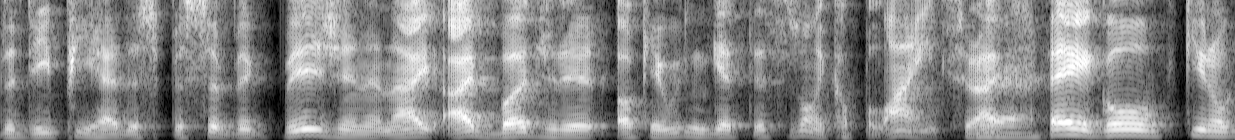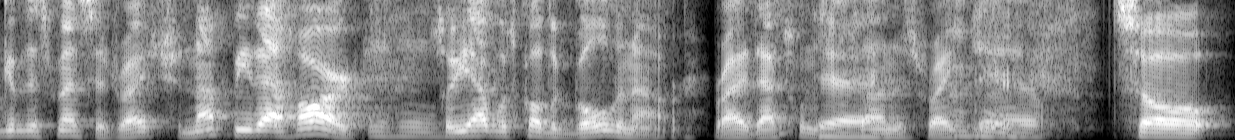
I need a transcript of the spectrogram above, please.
the DP had this specific vision, and I I budgeted. Okay, we can get this. It's only a couple lines, right? Yeah. Hey, go you know give this message, right? Should not be that hard. Mm-hmm. So you have what's called the golden hour, right? That's when the Yeah. sun is right mm-hmm. there. So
